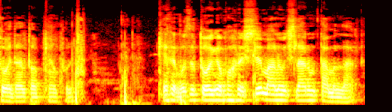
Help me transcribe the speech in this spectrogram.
To'ydan topgan pul. Keyin o'zi to'yga borishni mani ishlarim ta'minlardi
